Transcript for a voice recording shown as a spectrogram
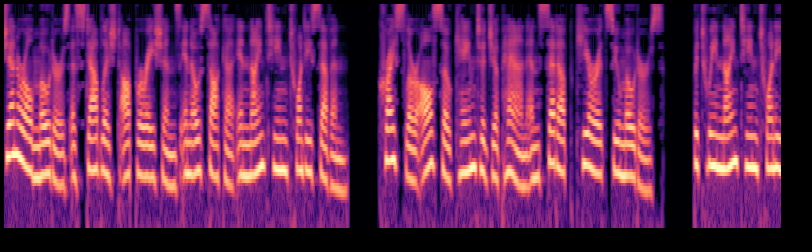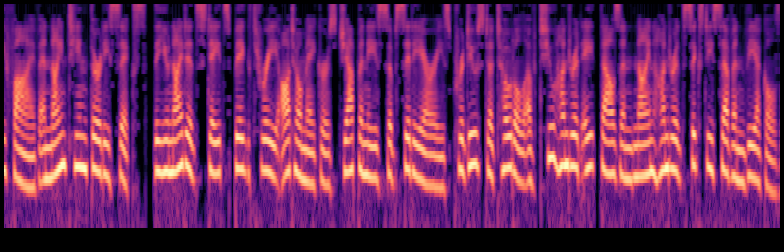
General Motors established operations in Osaka in 1927. Chrysler also came to Japan and set up Kyoritsu Motors. Between 1925 and 1936, the United States' Big Three automakers' Japanese subsidiaries produced a total of 208,967 vehicles,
